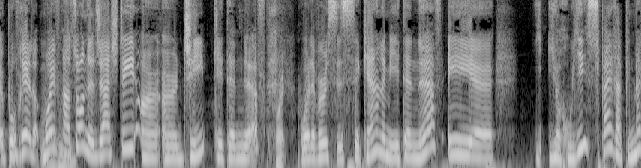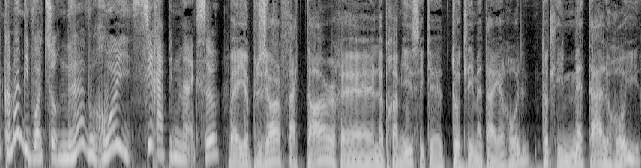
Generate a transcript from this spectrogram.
euh, pour vrai, là, moi et François, on a déjà acheté un, un Jeep qui était neuf. Oui. Whatever, c'est c'est quand, là, mais il était neuf et euh, il, a rouillé super rapidement. Comment des voitures neuves rouillent si rapidement que ça? Ben, il y a plusieurs facteurs. Euh, le premier, c'est que tous les métals roulent. Tous les métals rouillent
